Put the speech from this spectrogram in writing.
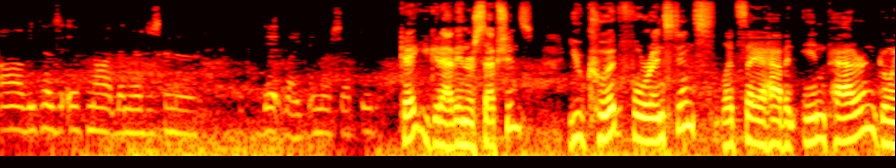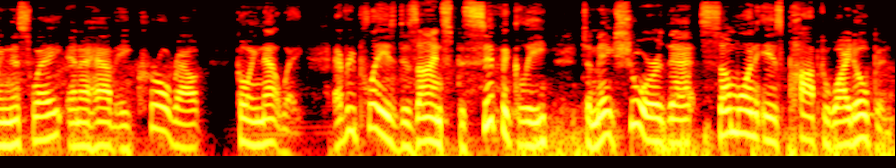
Uh, because if not, then you're just going to get like intercepted. Okay, you could have interceptions. You could, for instance, let's say I have an in pattern going this way and I have a curl route going that way. Every play is designed specifically to make sure that someone is popped wide open.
